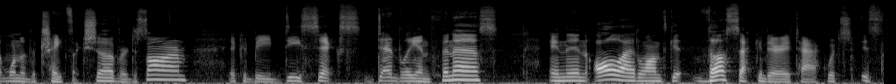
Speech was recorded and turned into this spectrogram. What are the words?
one of the traits like shove or disarm. It could be D6 deadly and finesse. And then all Eidolons get the secondary attack, which is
